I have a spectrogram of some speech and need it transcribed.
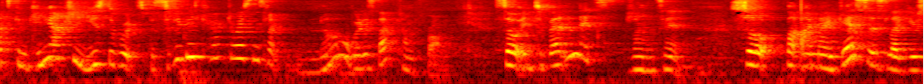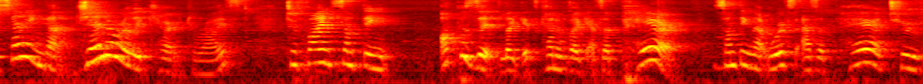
asked him, can you actually use the word specifically characterized? And he's like, no. Where does that come from? So in Tibetan it's rangzhen. So, but I, my guess is like you're saying that generally characterized to find something opposite, like it's kind of like as a pair, something that works as a pair to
